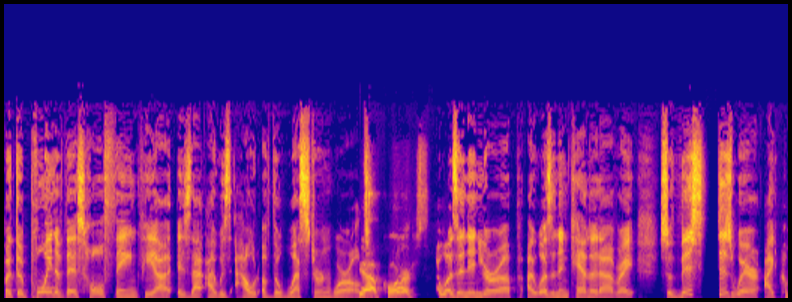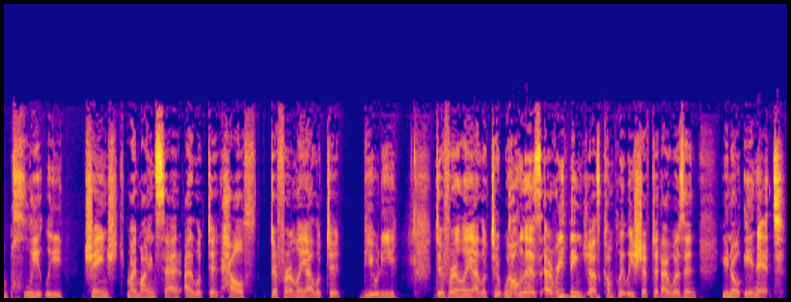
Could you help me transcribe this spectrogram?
But the point of this whole thing, Pia, is that I was out of the Western world. Yeah, of course. I wasn't in Europe. I wasn't in Canada, right? So this is where I completely changed my mindset. I looked at health differently. I looked at beauty differently. I looked at wellness. Everything just completely shifted. I wasn't, you know, in it,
